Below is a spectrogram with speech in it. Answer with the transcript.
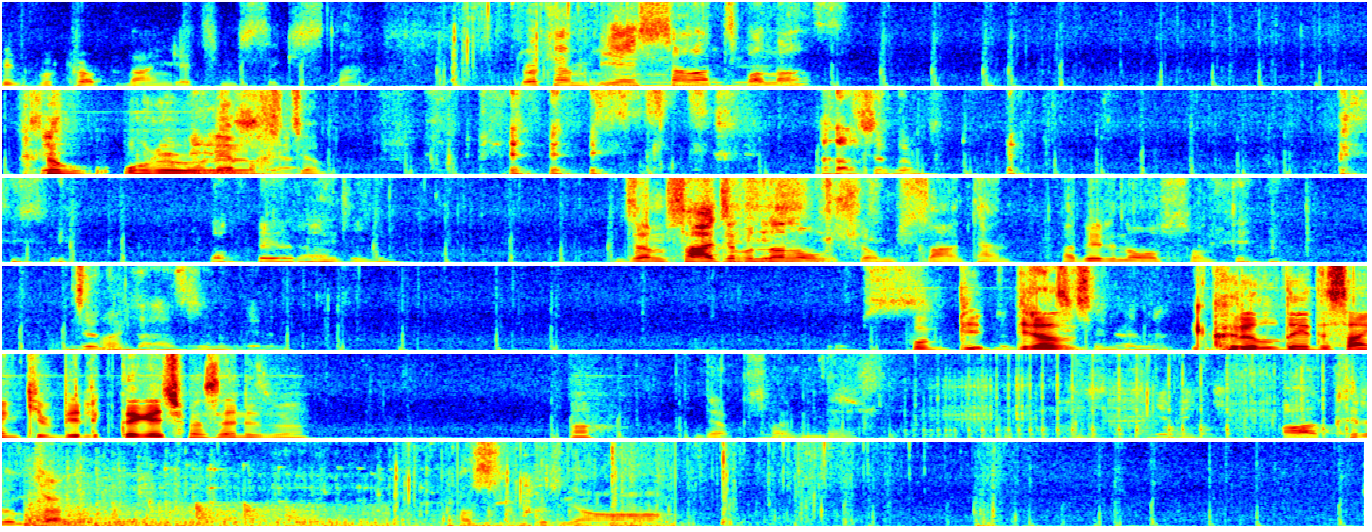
Biz bu köprüden geçmiştik işte. Görkem bir eşya at bana. evet. O ne O öyle ne ya? bak- bakacağım. Al şunu. oh be rahatladım. Canım sadece bundan oluşuyormuş zaten. Haberin olsun. Canım Ay. da az canım benim. Ups. Bu bi- Dur, biraz kırıldıydı sanki. Birlikte geçmeseniz mi? Yok sorun değil. Yemek. Aa kırılacak. Ha siktir ya.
